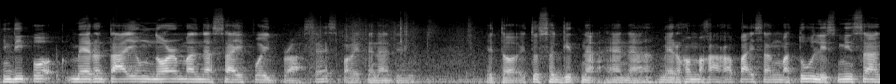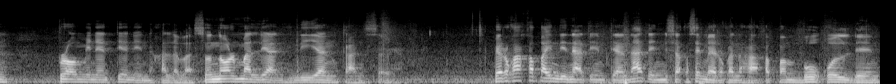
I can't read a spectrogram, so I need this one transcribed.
Hindi po, meron tayong normal na xiphoid process. Pakita natin. Ito, ito sa gitna. Ayan ha. Meron kang makakapa isang matulis. Minsan, prominent yan eh, nakalabas. So, normal yan. Hindi yan cancer. Pero kakapain din natin yung natin. Misa kasi meron ka nakakapambukol din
